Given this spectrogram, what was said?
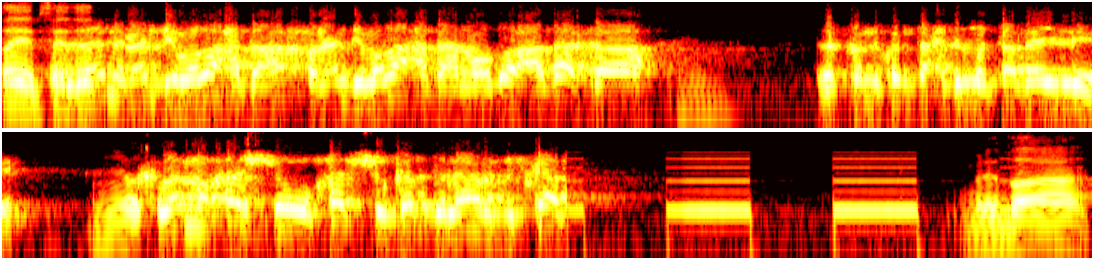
طيب سيد لأن عندي ملاحظة عفوا عندي ملاحظة عن الموضوع هذاك. كنت كنت أحد المتابعين ليه لما خشوا خشوا قبل ال hard ديسكات رضا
